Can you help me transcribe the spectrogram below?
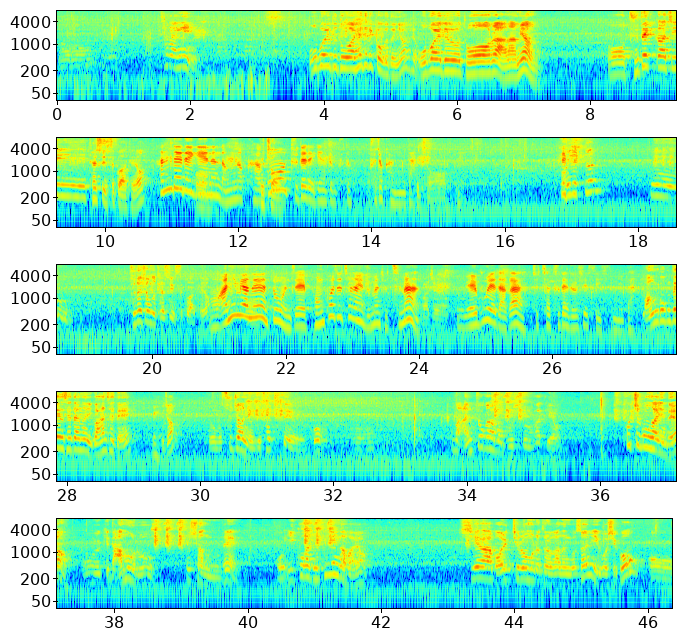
어, 차량이 오버헤드 도어 해드릴 거거든요. 오버헤드 도어를 안 하면 어, 두 대까지 될 수 있을 것 같아요. 한 대 되기에는 넉넉하고 그쵸. 두 대 되기에는 좀 부족, 부족합니다. 그렇죠. 어쨌든 두대 정도 될 수 있을 것 같아요. 어, 아니면은 또 이제 벙커 주차장에 놓으면 좋지만 맞아요. 외부에다가 주차 두 대 놓으실 수 있습니다. 완공된 세대는 이거 한 세대, 네. 그죠? 그리고 뭐 수전 여기 설치되어 있고. 어, 한번 안쪽을 한번 보시도록 할게요. 포츠 공간인데요. 어, 이렇게 나무로 해주셨는데 어, 입구가 좀 틀린가 봐요. 지하 멀티룸으로 들어가는 곳은 이곳이고 어,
